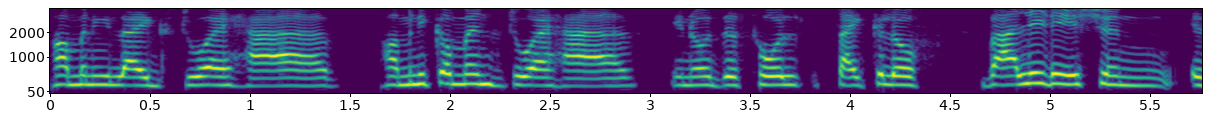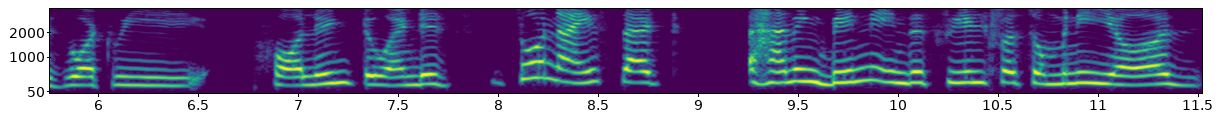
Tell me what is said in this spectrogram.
how many likes do i have? How many comments do i have? You know this whole cycle of validation is what we fall into. And it's so nice that having been in this field for so many years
